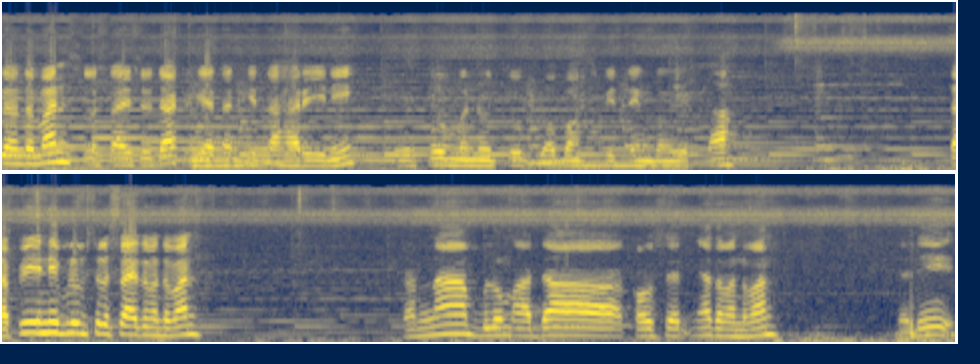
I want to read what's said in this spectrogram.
teman-teman, selesai sudah kegiatan kita hari ini yaitu menutup lubang spiteng Bang Wirta. Tapi ini belum selesai teman-teman. Karena belum ada call setnya teman-teman. jadi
